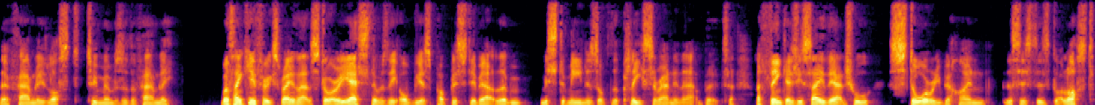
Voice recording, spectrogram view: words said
their family lost two members of the family. Well, thank you for explaining that story. Yes, there was the obvious publicity about the misdemeanors of the police surrounding that, but uh, I think, as you say, the actual story behind the sisters got lost.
